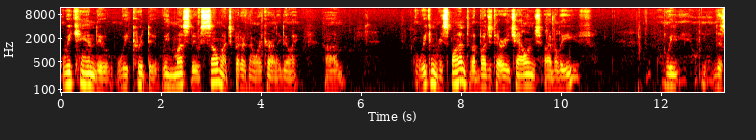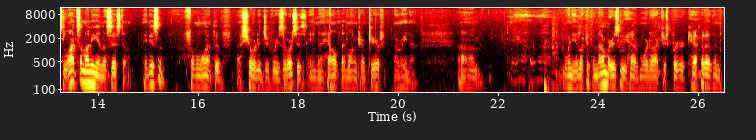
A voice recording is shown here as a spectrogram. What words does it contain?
We can do, we could do, we must do so much better than we're currently doing. Um, we can respond to the budgetary challenge, I believe. We there's lots of money in the system. It isn't for want of a shortage of resources in the health and long-term care arena. Um, when you look at the numbers, we have more doctors per capita than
